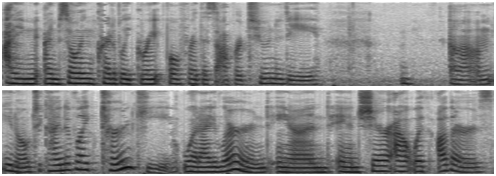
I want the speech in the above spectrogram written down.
I'm I'm so incredibly grateful for this opportunity um, you know, to kind of like turnkey what I learned and and share out with others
